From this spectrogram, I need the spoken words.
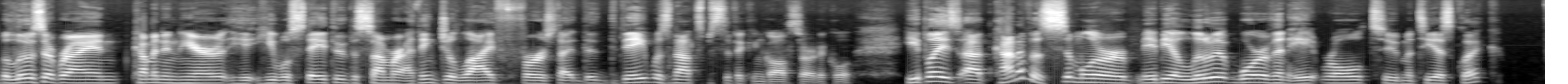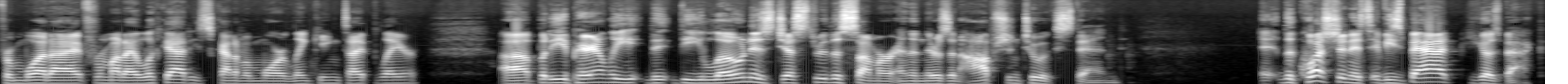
but Lewis O'Brien coming in here, he, he will stay through the summer. I think July 1st. I, the, the, date was not specific in Goff's article. He plays uh, kind of a similar, maybe a little bit more of an eight role to Matthias Klich. From what I from what I look at, he's kind of a more linking type player. Uh, but he apparently the, the loan is just through the summer, and then there's an option to extend. Eh, the question is, if he's bad, he goes back.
